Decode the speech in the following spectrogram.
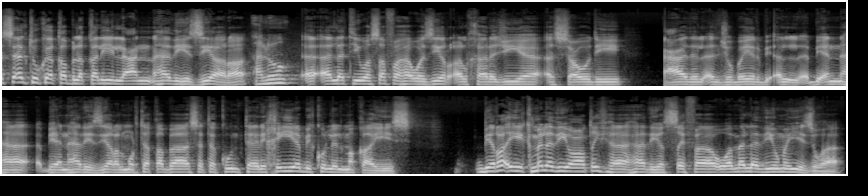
سألتك قبل قليل عن هذه الزيارة. ألو؟ التي وصفها وزير الخارجية السعودي عادل الجبير بأنها بأن هذه الزيارة المرتقبة ستكون تاريخية بكل المقاييس. برأيك ما الذي يعطيها هذه الصفة وما الذي يميزها؟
